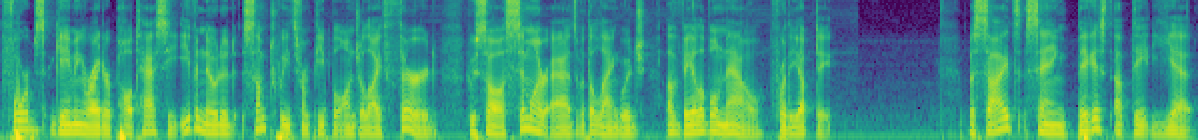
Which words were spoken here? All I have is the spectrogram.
Forbes gaming writer Paul Tassi even noted some tweets from people on July 3rd who saw similar ads with the language available now for the update. Besides saying biggest update yet,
